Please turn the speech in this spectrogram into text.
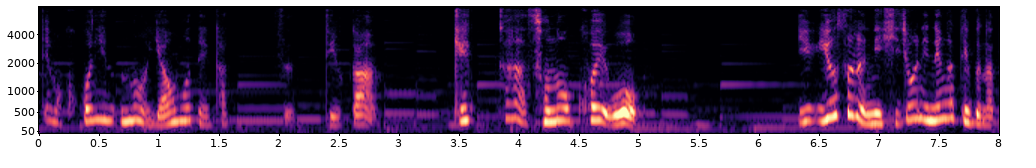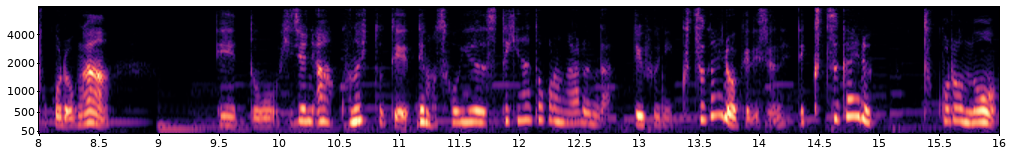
でもここにの矢面に立つっていうか結果その声を要するに非常にネガティブなところがえっ、ー、と非常にあこの人ってでもそういう素敵なところがあるんだっていうふうに覆るわけですよね。で覆るところの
